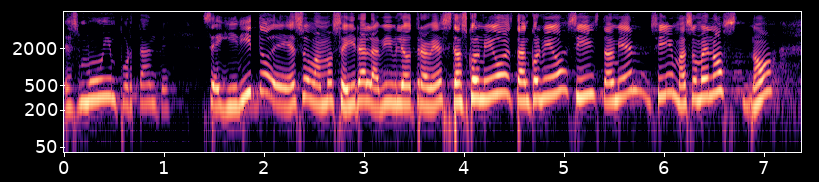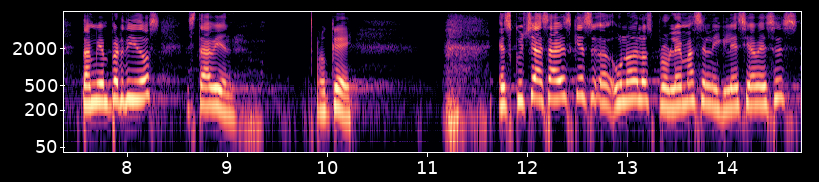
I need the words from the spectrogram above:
Es muy importante. Seguidito de eso vamos a ir a la Biblia otra vez. ¿Estás conmigo? ¿Están conmigo? ¿Sí? ¿Están bien? ¿Sí? ¿Más o menos? ¿No? ¿Están bien perdidos? Está bien. Ok. Escucha, ¿sabes qué es uno de los problemas en la iglesia a veces?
